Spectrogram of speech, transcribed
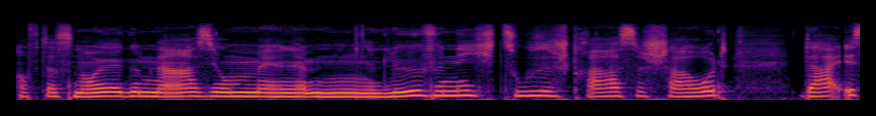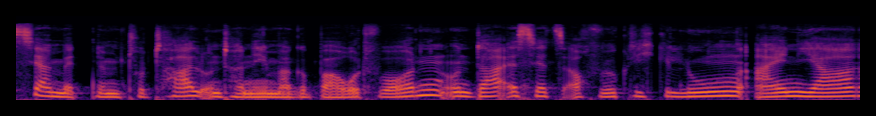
auf das neue Gymnasium in Löwenich, Zusestraße schaut, da ist ja mit einem Totalunternehmer gebaut worden und da ist jetzt auch wirklich gelungen, ein Jahr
